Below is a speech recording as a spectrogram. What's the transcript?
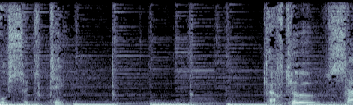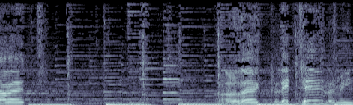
Faut se quitter, car tout s'arrête avec l'été l'ami.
